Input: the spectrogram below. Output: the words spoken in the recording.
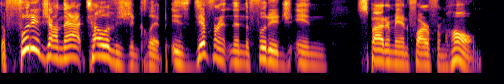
The footage on that television clip is different than the footage in Spider Man Far From Home.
